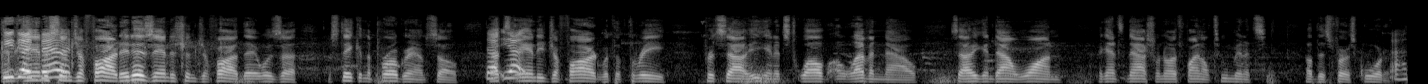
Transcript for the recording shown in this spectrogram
DJ Anderson Barrett, Jaffard. It is Anderson Jaffard. There was a mistake in the program. So That- that's yeah. Andy Jaffard with the three for Souhegan. It's 12 11 now. Souhegan down one against Nashua North. Final two minutes of this first quarter. uh,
